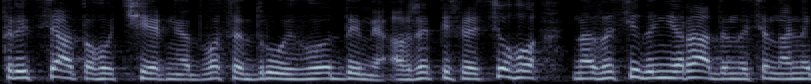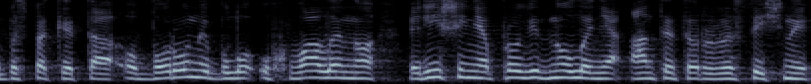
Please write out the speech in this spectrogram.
30 червня, 22 години. А вже після цього на засіданні Ради національної безпеки та оборони було ухвалено рішення про відновлення антитерористичної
